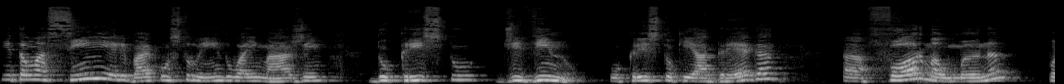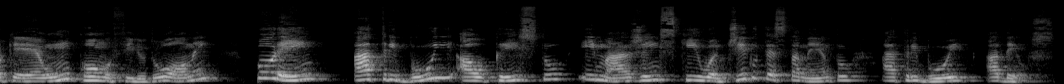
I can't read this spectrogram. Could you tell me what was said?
Então, assim ele vai construindo a imagem do Cristo divino, o Cristo que agrega a forma humana, porque é um como filho do homem, porém atribui ao Cristo imagens que o Antigo Testamento atribui a Deus.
